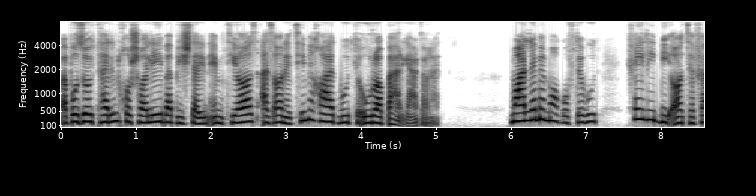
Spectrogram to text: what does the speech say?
و بزرگترین خوشحالی و بیشترین امتیاز از آن تیمی خواهد بود که او را برگرداند. معلم ما گفته بود خیلی بیاتفه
